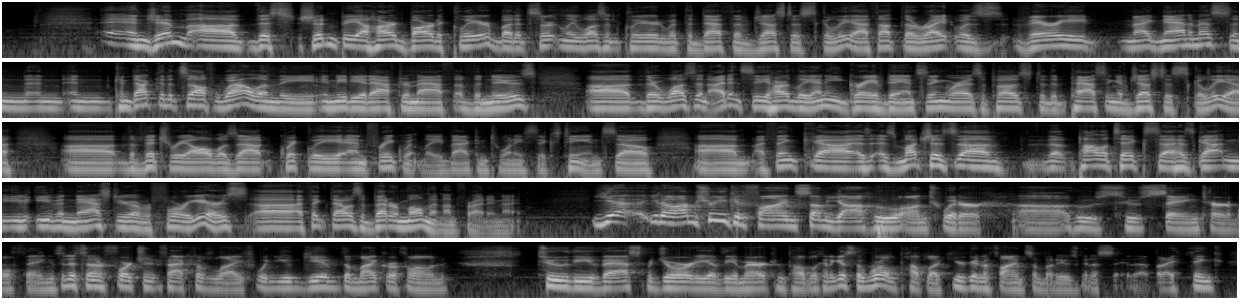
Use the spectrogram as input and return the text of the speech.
And Jim, uh, this shouldn't be a hard bar to clear, but it certainly wasn't cleared with the death of Justice Scalia. I thought the right was very magnanimous and, and, and conducted itself well in the immediate aftermath of the news. Uh, there wasn't, I didn't see hardly any grave dancing, whereas opposed to the passing of Justice Scalia, uh, the vitriol was out quickly and frequently back in 2016. So um, I think uh, as, as much as uh, the politics uh, has gotten e- even nastier over four years, uh, I think that was a better moment on Friday night. Yeah, you know, I'm sure you could find some Yahoo on Twitter uh, who's who's saying terrible things, and it's an unfortunate fact of life when you give the microphone to the vast majority of the American public, and I guess the world public, you're going to find somebody who's going to say that. But I think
